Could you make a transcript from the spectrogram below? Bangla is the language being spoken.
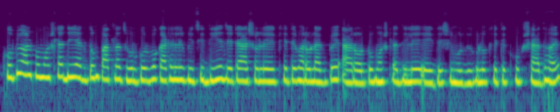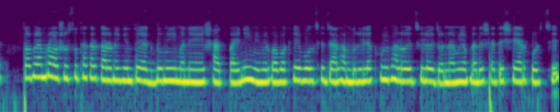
খুবই অল্প মশলা দিয়ে একদম পাতলা ঝোল করব কাঁঠালের বিচি দিয়ে, যেটা আসলে খেতে ভালো লাগবে আর অল্প মশলা দিলে এই দেশি মুরগিগুলো খেতে খুব স্বাদ হয়। তবে আমরা অসুস্থ থাকার কারণে কিন্তু একদমই মানে স্বাদ পাইনি। মিমের বাবা খেয়ে বলছে যে, আলহামদুলিল্লাহ, খুবই ভালো হয়েছিল। এই জন্য আমি আপনাদের সাথে শেয়ার করছি।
